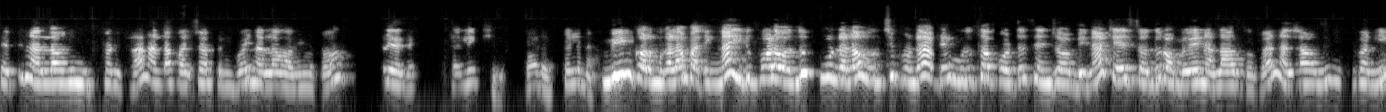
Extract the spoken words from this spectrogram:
சேர்த்து நல்லா வந்து மிக்ஸ் பண்ணிக்கலாம். நல்லா பச்சை வாசனை போய் நல்லா வதங்கட்டும். மீன் குழம்புக்கெல்லாம் பாத்தீங்கன்னா இது போல வந்து பூண்டெல்லாம் உரிச்சு பூண்டை அப்படியே முழுசா போட்டு செஞ்சோம் அப்படின்னா டேஸ்ட் வந்து ரொம்பவே நல்லா இருக்குங்க நல்லா வந்து மிக்ஸ் பண்ணி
